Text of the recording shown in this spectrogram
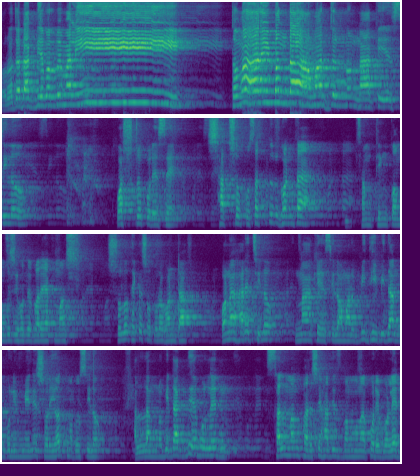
রোজা ডাক দিয়ে বলবে, মালিক, তোমার এই বান্দা আমার জন্য না খেয়েছিল। কষ্ট করেছে, সাতশো পঁচাত্তর ঘণ্টা সামথিং কম বেশি হতে পারে এক মাস, ষোলো থেকে সতেরো ঘণ্টা। অনাহারে ছিল, না খেয়েছিল, আমার বিধি বিধানগুলি মেনে শরীয়ত মতো ছিল। আল্লাহ নবী ডাক দিয়ে বললেন, সালমান ফারসি হাদিস বর্ণনা করে বলেন,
